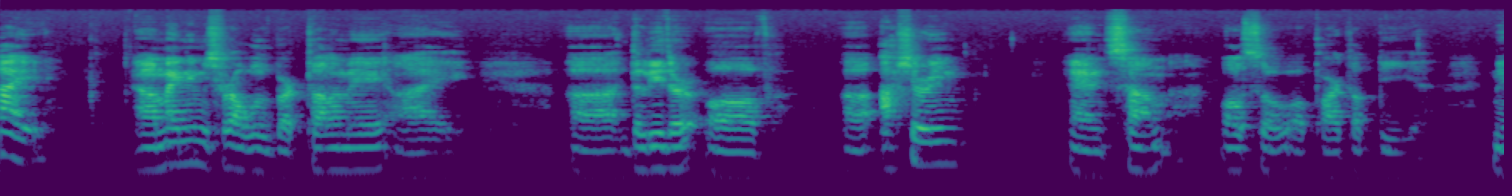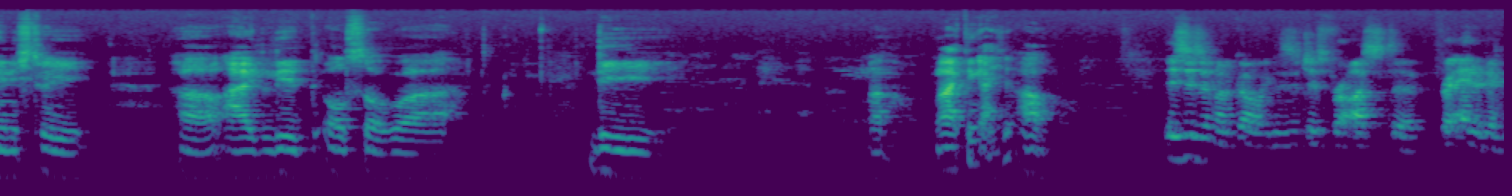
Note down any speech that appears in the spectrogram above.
Hi, uh, my name is Raul Bartolome. I, uh, the leader of uh, ushering, and some also a part of the ministry. Uh, I lead also uh, the. Uh, I think I. Oh, This isn't ongoing. This is just for us to for editing.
